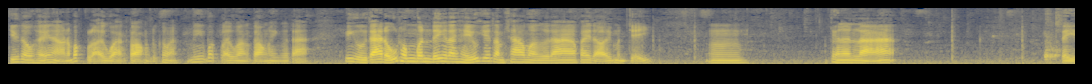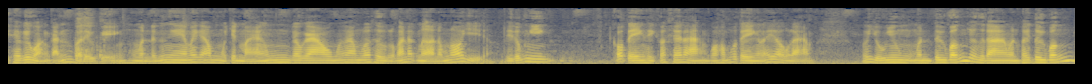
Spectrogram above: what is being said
Chứ đâu thể nào nó bất lợi hoàn toàn được các bạn. Nếu bất lợi hoàn toàn thì người ta cái người ta đủ thông minh để người ta hiểu chứ làm sao mà người ta phải đợi mình chỉ. Ừ. cho nên là tùy theo cái hoàn cảnh và điều kiện. Mình đừng có nghe mấy cái ông mà trên mạng ông gao gao, mấy ông đó thường là bán đất nền, ông nói gì đó. thì đúng nhiên, có tiền thì có thể làm, còn không có tiền lấy đâu làm. Ví dụ như mình tư vấn cho người ta, mình phải tư vấn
